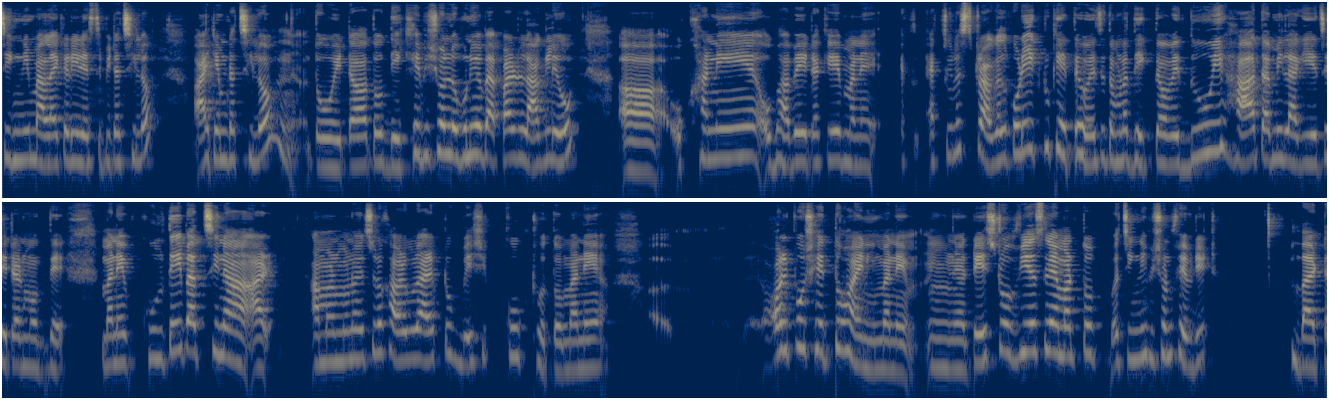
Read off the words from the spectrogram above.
চিংড়ির মালাইকারি রেসিপিটা ছিল আইটেমটা ছিল তো এটা তো দেখে ভীষণ লোভনীয় ব্যাপার লাগলেও ওখানে ওভাবে এটাকে মানে অ্যাকচুয়ালি স্ট্রাগল করে একটু খেতে হয়েছে, তোমরা দেখতে হবে দুই হাত আমি লাগিয়েছি এটার মধ্যে। মানে খুলতেই পাচ্ছি না, আর আমার মনে হয়েছিল খাবারগুলো আরেকটু বেশি কুকড হতো। মানে অল্প সেদ্ধ হয়নি মানে টেস্ট অবভিয়াসলি আমার তো চিংড়ি ভীষণ ফেভারিট বাট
